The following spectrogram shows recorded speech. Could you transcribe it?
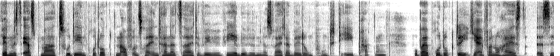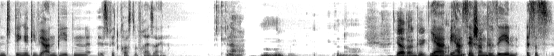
werden wir es erstmal zu den Produkten auf unserer Internetseite www.löwe-weiterbildung.de packen. Wobei Produkte hier einfach nur heißt, es sind Dinge, die wir anbieten, es wird kostenfrei sein. Genau. Mhm, genau. Ja, danke. Ja, wir haben es ja schon gesehen. Es ist,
